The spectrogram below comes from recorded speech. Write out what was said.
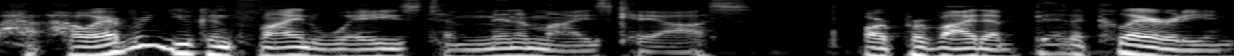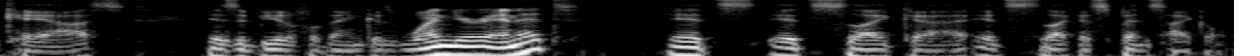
h- however you can find ways to minimize chaos or provide a bit of clarity in chaos is a beautiful thing. Because when you're in it, it's it's like it's like a spin cycle.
